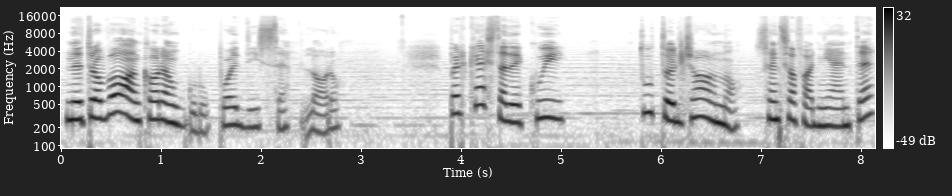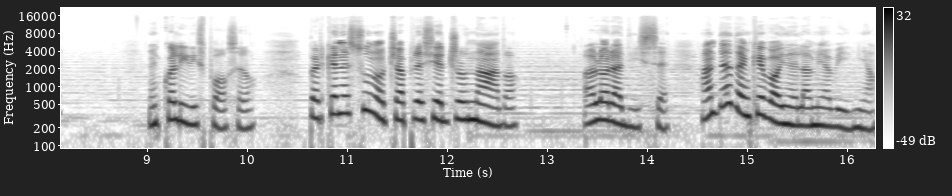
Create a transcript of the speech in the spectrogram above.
ne trovò ancora un gruppo e disse loro: Perché state qui tutto il giorno senza far niente? E quelli risposero: Perché nessuno ci ha presi a giornata. Allora disse: Andate anche voi nella mia vigna.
